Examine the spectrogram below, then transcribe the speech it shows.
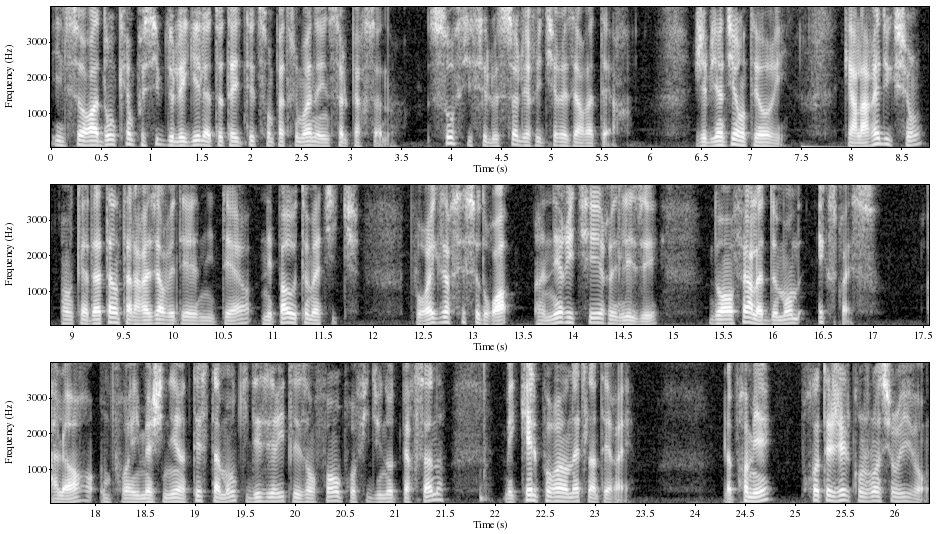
il sera donc impossible de léguer la totalité de son patrimoine à une seule personne, sauf si c'est le seul héritier réservataire. J'ai bien dit en théorie, car la réduction, en cas d'atteinte à la réserve indemnitaire, n'est pas automatique. Pour exercer ce droit, un héritier lésé doit en faire la demande expresse. Alors, on pourrait imaginer un testament qui déshérite les enfants au profit d'une autre personne, mais quel pourrait en être l'intérêt? Le premier, protéger le conjoint survivant.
